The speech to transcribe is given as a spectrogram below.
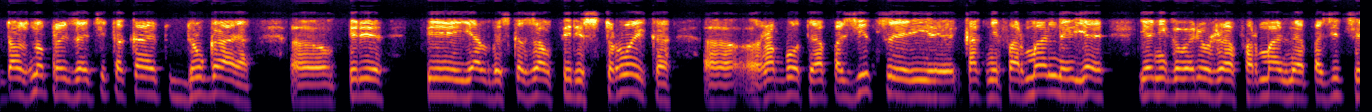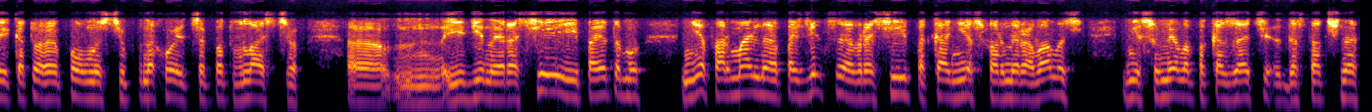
должно произойти какая-то другая, э, пере, пере, я бы сказал, перестройка э, работы оппозиции, и как неформальной, я, я не говорю уже о формальной оппозиции, которая полностью находится под властью э, Единой России, и поэтому неформальная оппозиция в России пока не сформировалась не сумела показать достаточно,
